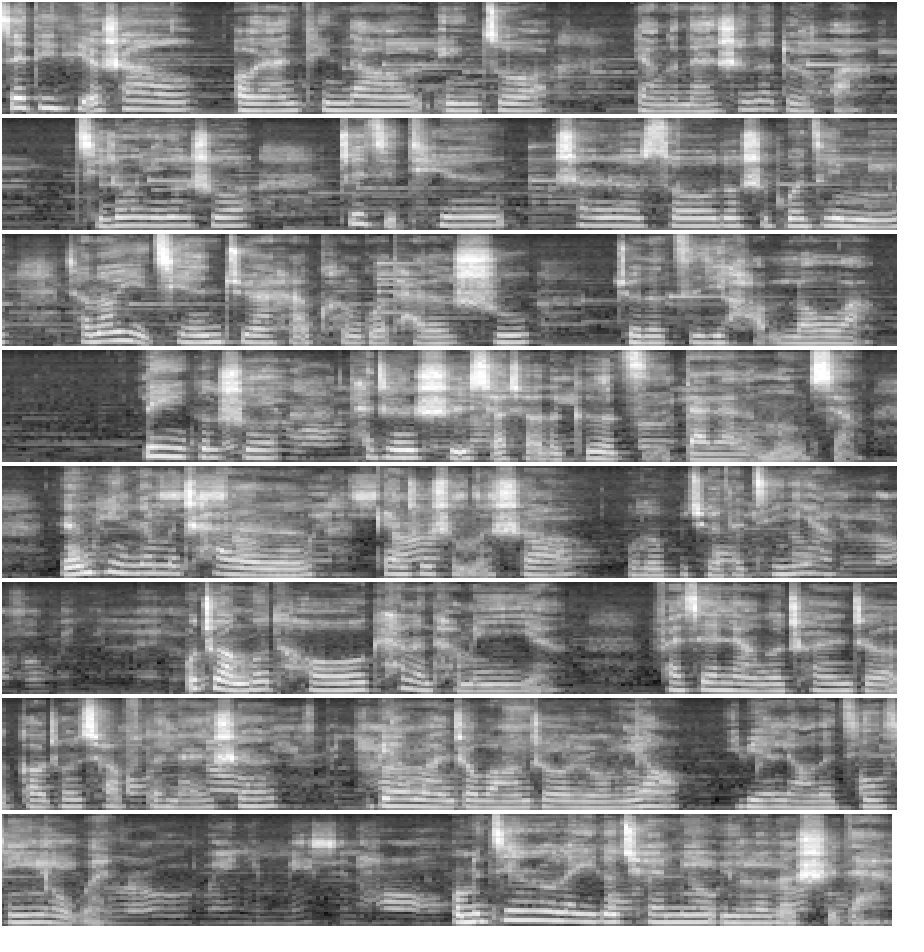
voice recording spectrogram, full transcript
在地铁上偶然听到邻座两个男生的对话，其中一个说：“这几天上热搜都是郭敬明，想到以前居然还看过他的书，觉得自己好 low 啊。”另一个说：“他真是小小的个子，大大的梦想，人品那么差的人干出什么事儿，我都不觉得惊讶。”我转过头看了他们一眼，发现两个穿着高中校服的男生。一边玩着王者荣耀，一边聊得津津有味。我们进入了一个全民娱乐的时代，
